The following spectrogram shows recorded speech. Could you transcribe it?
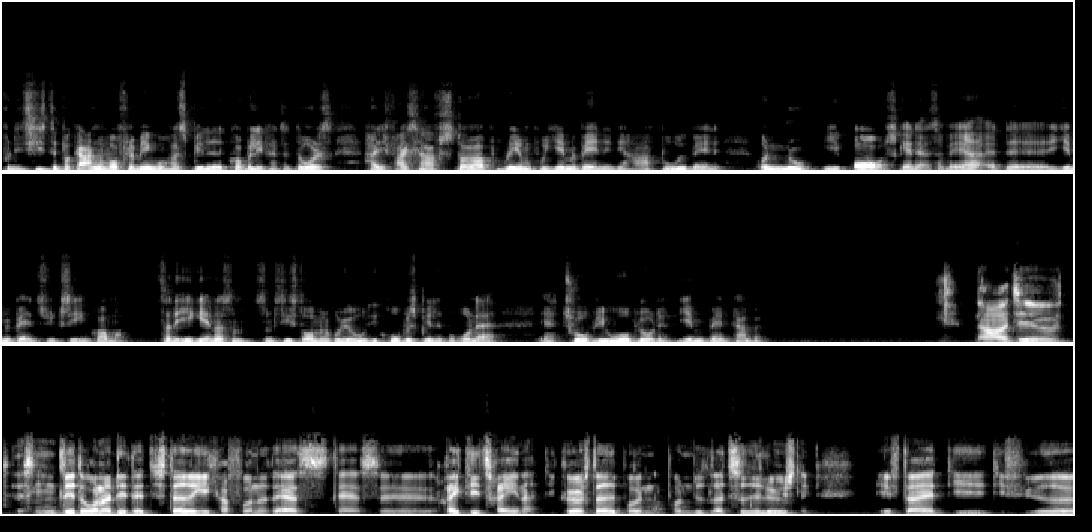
For de sidste par gange, hvor Flamengo har spillet Copa Libertadores, har de faktisk haft større problemer på hjemmebane, end de har haft på udebane. Og nu i år skal det altså være, at øh, hjemmebanesuccesen kommer. Så det ikke ender som, som sidste år, man ryger ud i gruppespillet på grund af ja, tåbelige uafgjorte hjemmebanekampe. Nå, det er jo sådan lidt underligt, at de stadig ikke har fundet deres, deres øh, rigtige træner. De kører stadig på en, på en midlertidig løsning, efter at de, de fyrede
